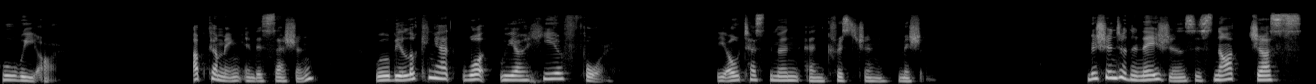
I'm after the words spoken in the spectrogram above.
who we are. Upcoming in this session, we'll be looking at what we are here for the Old Testament and Christian mission. Mission to the nations is not just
